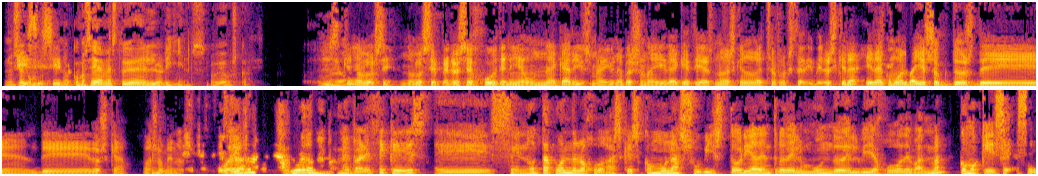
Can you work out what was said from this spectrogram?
No sé Sí, cómo, sí, sí. no- ¿Cómo se llama el estudio del Origins? Lo voy a buscar. Es que no lo sé, no lo sé, pero ese juego tenía una carisma y una personalidad que decías, no, es que no lo ha hecho Rocksteady, pero es que era, era como el Bioshock 2 de, de 2K, más o menos. Estoy de acuerdo, me, me parece que es. eh, se nota cuando lo juegas, que es como una subhistoria dentro del mundo del videojuego de Batman. Como que se, se-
